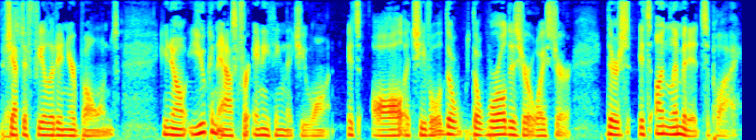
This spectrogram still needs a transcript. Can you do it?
but you have to feel it in your bones. You know, you can ask for anything that you want. It's all achievable. The the world is your oyster. There's it's unlimited supply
